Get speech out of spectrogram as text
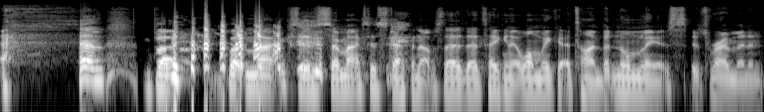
um, but but Max is so Max is stepping up. So they're, they're taking it one week at a time. But normally it's it's Roman, and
